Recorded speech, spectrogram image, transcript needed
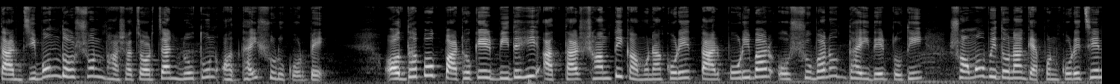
তার জীবন দর্শন ভাষা চর্চার নতুন অধ্যায় শুরু করবে। অধ্যাপক পাঠকের বিদেহী আত্মার শান্তি কামনা করে তার পরিবার ও শুভানুধ্যায়ীদের প্রতি সমবেদনা জ্ঞাপন করেছেন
